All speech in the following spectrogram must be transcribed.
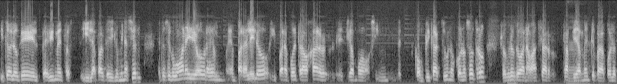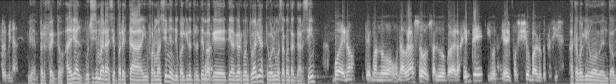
y todo lo que es el perímetro y la parte de iluminación. Entonces, como van a ir obras en, paralelo y para poder trabajar, eh, digamos, sin complicarse unos con los otros, yo creo que van a avanzar rápidamente para poderlo terminar. Bien, perfecto. Adrián, muchísimas gracias por esta información y ante cualquier otro tema que tenga que ver con tu área, te volvemos a contactar, ¿sí? Bueno, te mando un abrazo, un saludo para la gente y bueno, y a disposición para lo que precise. Hasta cualquier momento.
